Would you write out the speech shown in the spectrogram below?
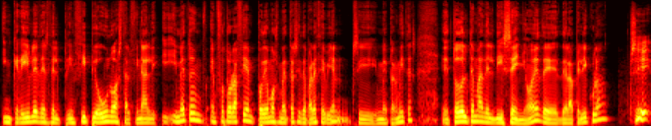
increíble desde el principio uno hasta el final. Y, meto en, en fotografía, podemos meter, si te parece bien, si me permites, todo el tema del diseño eh, de, la película. Sí,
